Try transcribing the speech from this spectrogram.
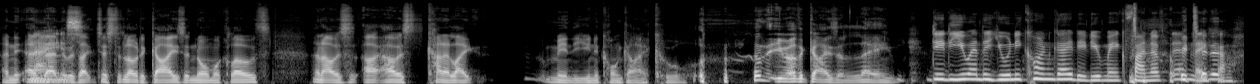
and and then there was like just a load of guys in normal clothes, and I was I, I was kind of like, me and the unicorn guy are cool. you other guys are lame. Did you and the unicorn guy, did you make fun of them? we like, didn't. ah,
